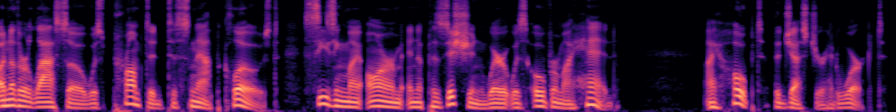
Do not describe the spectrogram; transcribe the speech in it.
Another lasso was prompted to snap closed, seizing my arm in a position where it was over my head. I hoped the gesture had worked.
